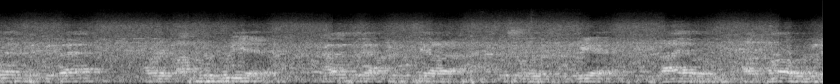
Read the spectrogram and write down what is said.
உயர்ந்திருக்கிற அவரை பார்க்கக்கூடிய நகரத்துறை அமைப்பு செயலாளர் சொல்வதற்குரிய ராயபுரம் மனோகர்களே நம்முடைய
